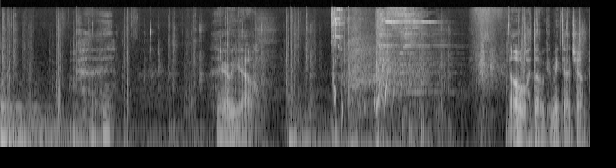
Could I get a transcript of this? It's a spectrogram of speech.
Okay. There we go. Oh, I thought we could make that jump.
